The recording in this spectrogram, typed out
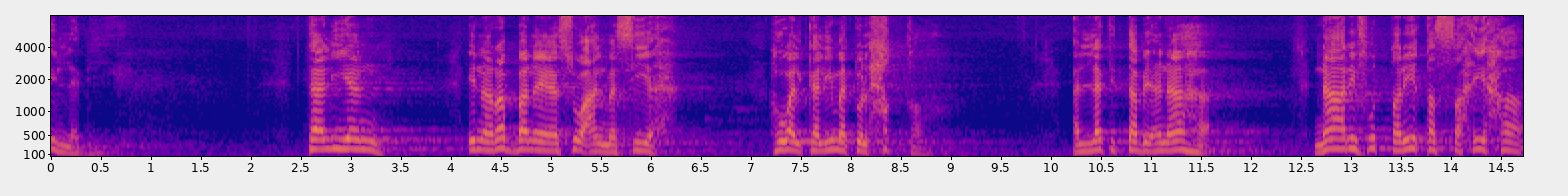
إلا بي. تاليا إن ربنا يسوع المسيح هو الكلمة الحقه التي اتبعناها. نعرف الطريق الصحيح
